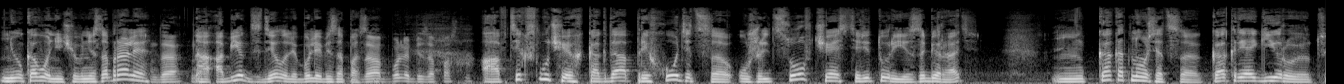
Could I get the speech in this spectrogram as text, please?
Ни у кого ничего не забрали, да, да. а объект сделали более безопасным. Да, более безопасным. А в тех случаях, когда приходится у жильцов часть территории забирать, как относятся, как реагируют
